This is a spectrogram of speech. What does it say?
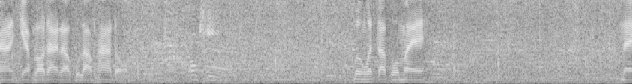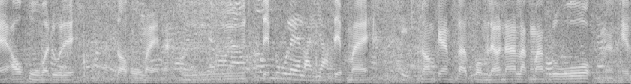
นานแกมรอได้แล้วกุหลาบ 5 ดอก โอเค เบิ่งวันตาผมไหม ไหนเอาหูมาดูดิเจาะหูใหม่นะอื้อต้เจ็อบงดูแลหลายอย่าง เจ็บไหม เจ็บ น้องแก้มตัดผมแล้วน่ารักมากลูกเนี่ยเห็น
